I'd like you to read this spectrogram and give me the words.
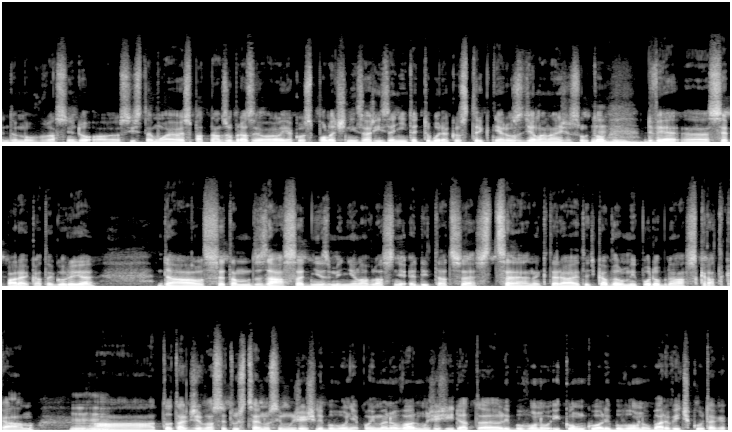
do, vlastně do systému iOS 15 zobrazovaly jako společný zařízení. Teď to bude jako striktně rozdělené, že jsou to mm-hmm. dvě separé kategorie. Dál se tam zásadně změnila vlastně editace scén, která je teďka velmi podobná zkratkám. Mm-hmm. A to tak, že vlastně tu scénu si můžeš libovolně pojmenovat, můžeš jí dát eh, libovolnou ikonku a libovolnou barvičku, tak jak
